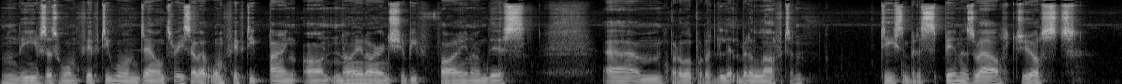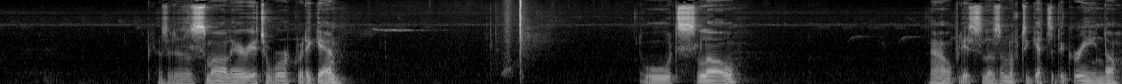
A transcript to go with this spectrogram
And leaves us 151 down three. So about 150 bang on. Nine iron should be fine on this. Um, but I will put a little bit of loft and decent bit of spin as well, just because it is a small area to work with again. Oh, it's slow. Now hopefully it still has enough to get to the green though.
